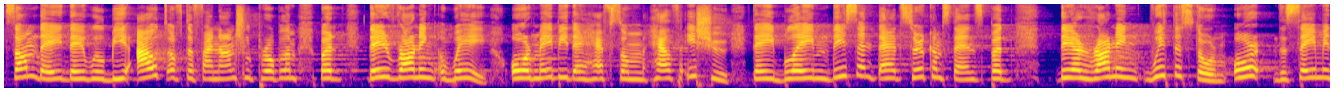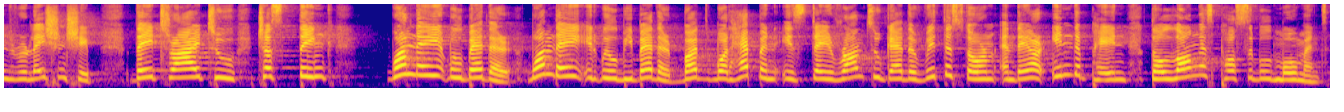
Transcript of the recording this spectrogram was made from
someday they will be out of the financial problem, but they're running away. Or maybe they have some health issue. They blame this and that circumstance, but they are running with the storm. Or the same in relationship. They try to just think, one day it will be better. One day it will be better. But what happened is they run together with the storm and they are in the pain the longest possible moment.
